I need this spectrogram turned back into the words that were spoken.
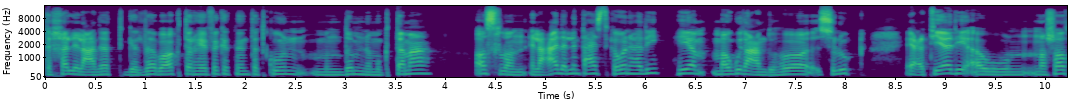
تخلي العادات جذابة أكتر. هي فكرة إن أنت تكون من ضمن مجتمع أصلا العادة اللي أنت عايز تكونها دي هي موجودة عنده. هو سلوك اعتيادي أو نشاط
